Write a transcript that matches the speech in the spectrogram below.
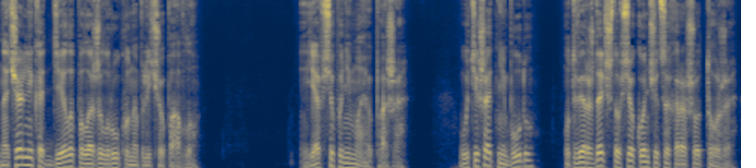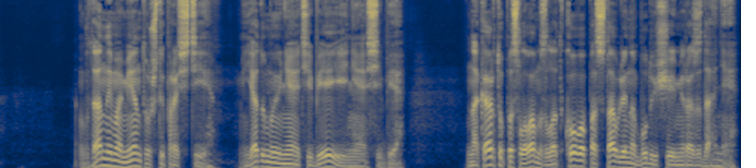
Начальник отдела положил руку на плечо Павлу. «Я все понимаю, Паша. Утешать не буду, утверждать, что все кончится хорошо тоже. В данный момент уж ты прости, я думаю не о тебе и не о себе. На карту, по словам Златкова, поставлено будущее мироздание,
